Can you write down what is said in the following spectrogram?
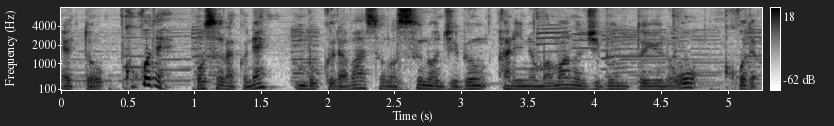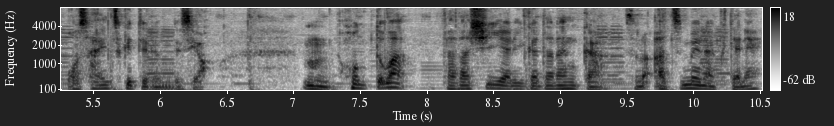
えっと、ここでおそらくね僕らはその素の自分ありのままの自分というのをここで押さえつけてるんですよ。うん、本当は正しいやり方なんかその集めなくてね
